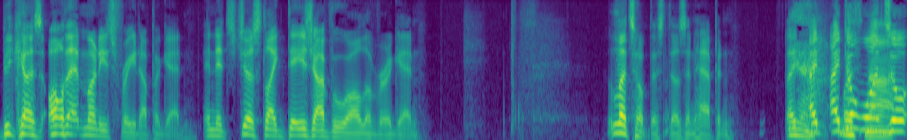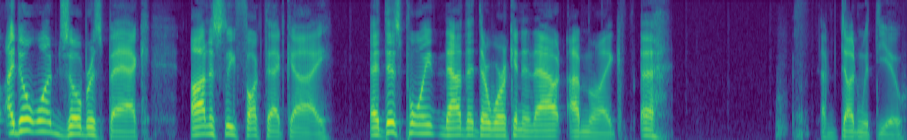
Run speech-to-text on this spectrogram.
because all that money's freed up again, and it's just like deja vu all over again. Let's hope this doesn't happen. Like, Yeah, I, I don't want not. Zo- I don't want Zobrist back. Honestly, fuck that guy. At this point, now that they're working it out, I'm like, Ugh, I'm done with you.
